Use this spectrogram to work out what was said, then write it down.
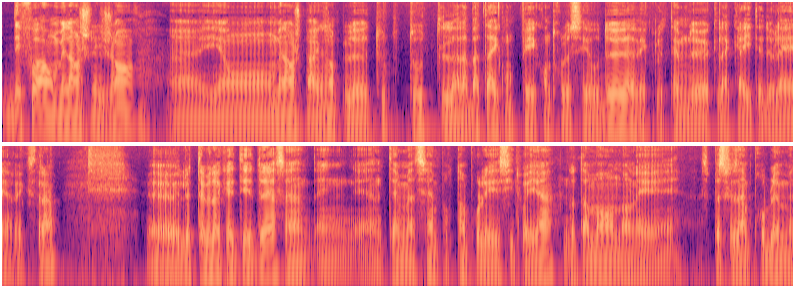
des fois, on mélange les genres euh, et on, on, mélange par exemple toute, la, bataille qu'on fait contre le CO2 avec le thème de la qualité de l'air, etc. Euh, le thème de la qualité de l'air, c'est un, un, un, thème assez important pour les citoyens, notamment dans les, c'est parce que c'est un problème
